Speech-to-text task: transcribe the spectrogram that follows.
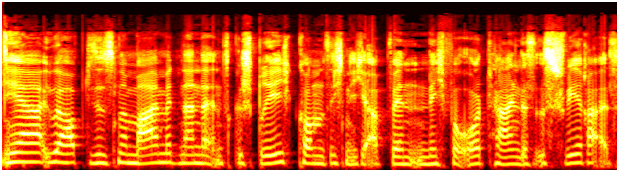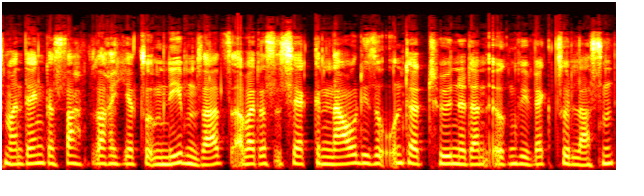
Ja, überhaupt dieses normal miteinander ins Gespräch kommen, sich nicht abwenden, nicht verurteilen, das ist schwerer, als man denkt. Das sage sag ich jetzt so im Nebensatz, aber das ist ja genau diese Untertöne dann irgendwie wegzulassen.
